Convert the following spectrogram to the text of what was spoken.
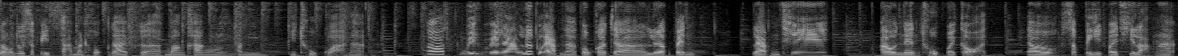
ลองดูสปีด3,600ได้เผื่อบางครั้งมันมีถูกกว่านะฮะก็เวเวลาเลือกแรมนะ ผมก็จะเลือกเป็นแรมที่เอาเน้นถูกไว้ก่อน แล้วสปีดไว้ที่หลังนะ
